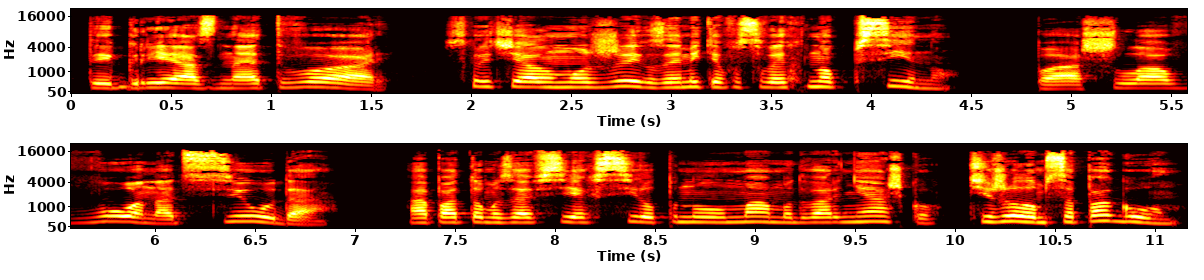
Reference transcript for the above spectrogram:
ты, грязная тварь!» — вскричал мужик, заметив у своих ног псину. «Пошла вон отсюда!» А потом изо всех сил пнул маму-дворняжку тяжелым сапогом.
